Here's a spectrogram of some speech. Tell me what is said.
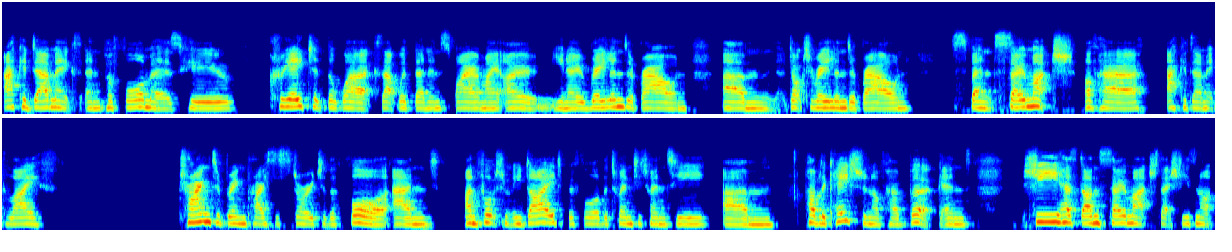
academics and performers who created the work that would then inspire my own. You know, Rae Linda Brown, um, Dr. Rae Linda Brown spent so much of her academic life trying to bring Price's story to the fore and unfortunately died before the 2020 um, publication of her book. And she has done so much that she's not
